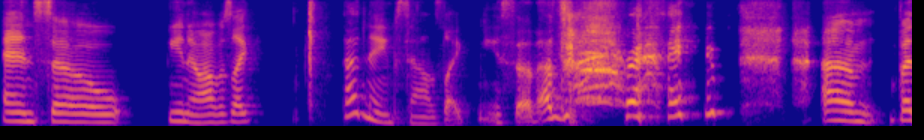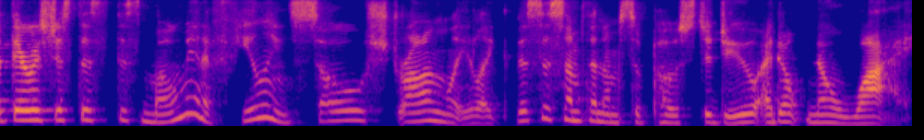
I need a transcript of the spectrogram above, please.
And so, you know, I was like, that name sounds like me. So that's right. Um, but there was just this this moment of feeling so strongly like this is something I'm supposed to do. I don't know why.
